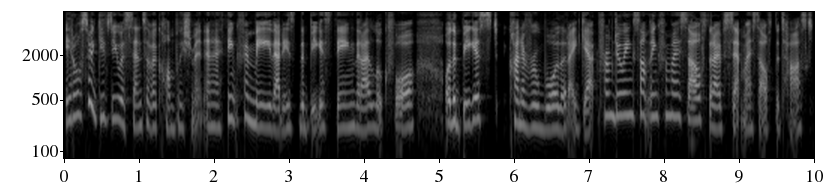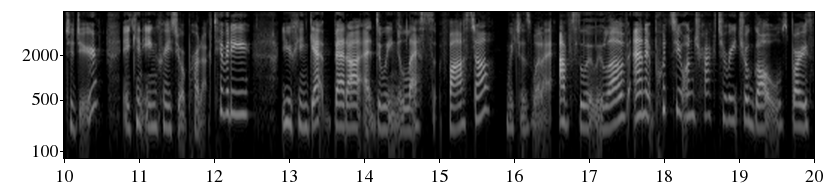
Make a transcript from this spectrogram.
It also gives you a sense of accomplishment. And I think for me, that is the biggest thing that I look for, or the biggest kind of reward that I get from doing something for myself that I've set myself the task to do. It can increase your productivity. You can get better at doing less faster which is what I absolutely love, and it puts you on track to reach your goals, both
